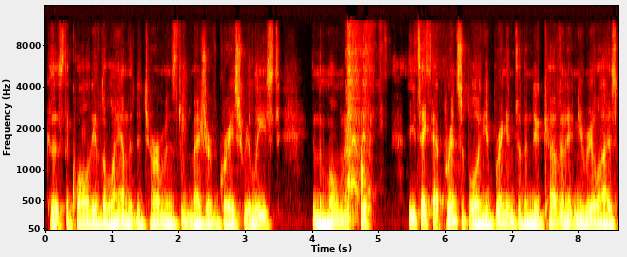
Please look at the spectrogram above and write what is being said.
because it's the quality of the lamb that determines the measure of grace released in the moment. you take that principle and you bring it to the new covenant and you realize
